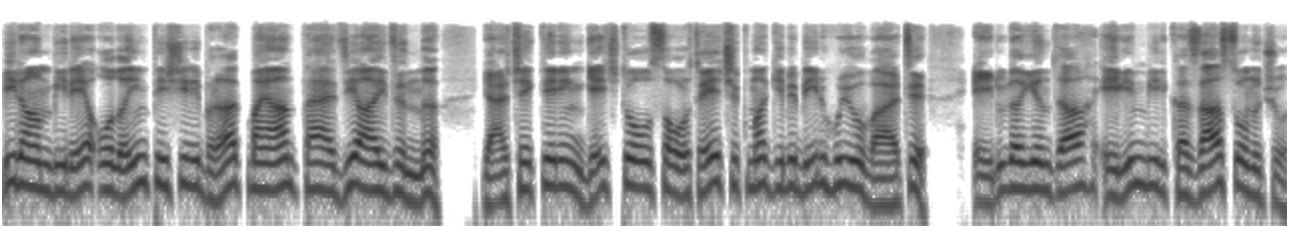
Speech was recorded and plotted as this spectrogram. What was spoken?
bir an bile olayın peşini bırakmayan Ferdi Aydın mı? Gerçeklerin geç de olsa ortaya çıkma gibi bir huyu vardı. Eylül ayında elin bir kaza sonucu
